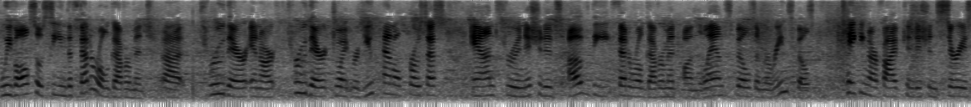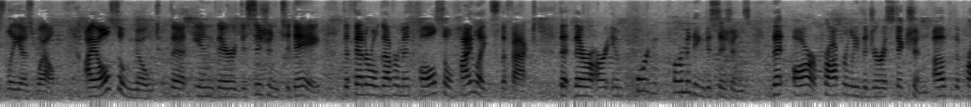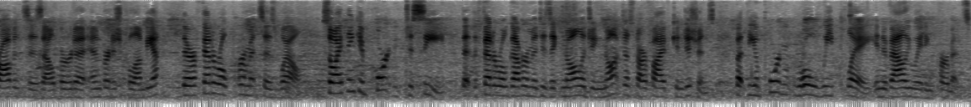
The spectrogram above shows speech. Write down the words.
We've also seen the federal government uh, through their in our through their joint review panel process and through initiatives of the federal government on land spills and marine spills, taking our five conditions seriously as well. I also note that in their decision today, the federal government also highlights the fact that there are important permitting decisions that are properly the jurisdiction of the provinces, Alberta and British Columbia. There are federal permits as well. So I think important to see that the federal government is acknowledging not just our five conditions, but the important role we play in evaluating permits.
